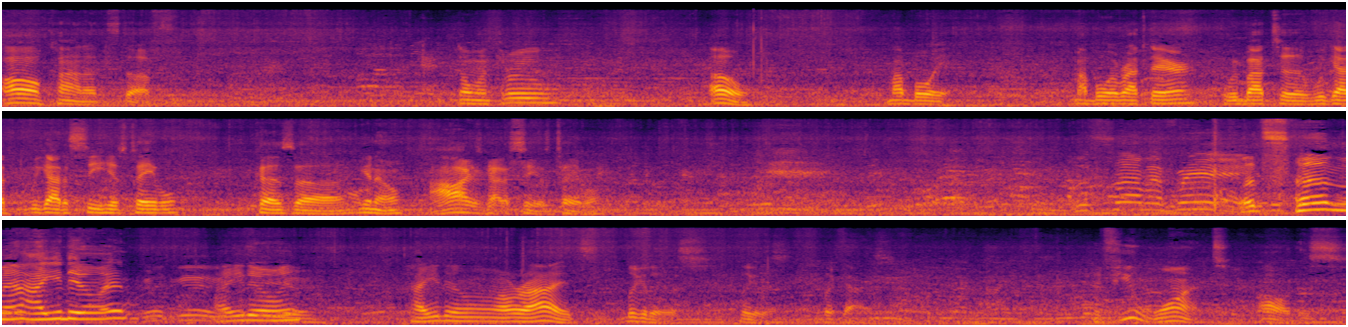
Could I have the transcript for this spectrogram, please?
all kind of stuff going through. Oh, my boy, my boy right there. We're about to we got we got to see his table because uh, you know I always got to see his table. What's up, my friend? What's up, man? How you doing? Good, good. How you doing? How you doing? All right. Look at this. Look at this. Look, guys. If you want all this,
